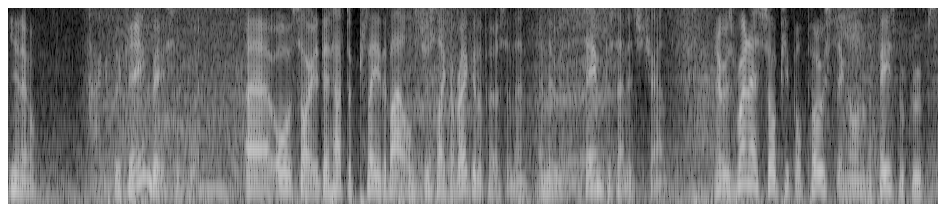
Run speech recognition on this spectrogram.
you know, hack the game basically. Uh, oh, sorry, they'd have to play the battles just like a regular person, and, and it was the same percentage chance. And it was when I saw people posting on the Facebook groups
